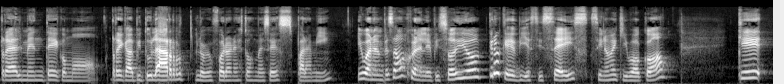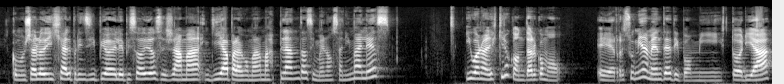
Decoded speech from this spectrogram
realmente como recapitular lo que fueron estos meses para mí. Y bueno, empezamos con el episodio, creo que 16, si no me equivoco, que como ya lo dije al principio del episodio, se llama Guía para comer más plantas y menos animales. Y bueno, les quiero contar como eh, resumidamente, tipo, mi historia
